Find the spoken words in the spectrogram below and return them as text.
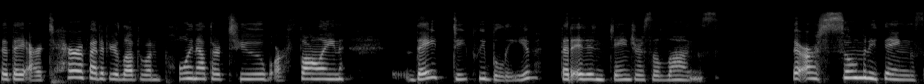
that they are terrified of your loved one pulling out their tube or falling. They deeply believe that it endangers the lungs. There are so many things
